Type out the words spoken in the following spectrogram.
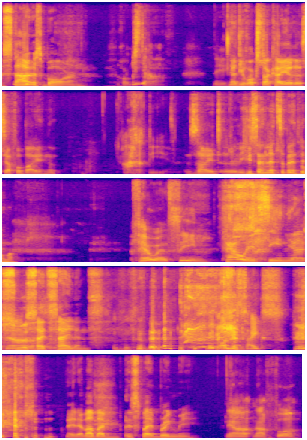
Star is born. Rockstar. Nee. Ja, die Rockstar-Karriere ist ja vorbei, ne? Ach, die. Seit, äh, wie hieß deine letzte Band nochmal? Farewell Scene. Farewell Scene, ja. Ja. Suicide Silence. Mit Olli Sykes. nee, der war bei, ist bei Bring Me. Ja, nach wie vor.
